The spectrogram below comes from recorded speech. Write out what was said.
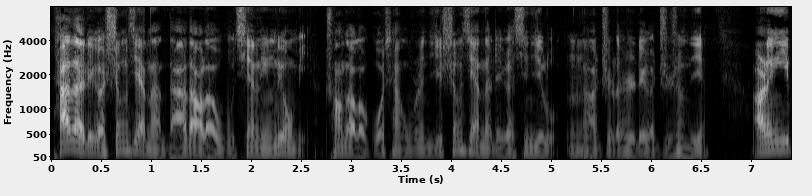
它的这个升限呢达到了五千零六米，创造了国产无人机升限的这个新纪录啊，指的是这个直升机。二零一。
